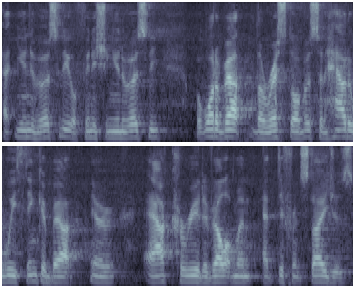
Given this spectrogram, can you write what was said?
at university or finishing university, but what about the rest of us and how do we think about you know, our career development at different stages?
